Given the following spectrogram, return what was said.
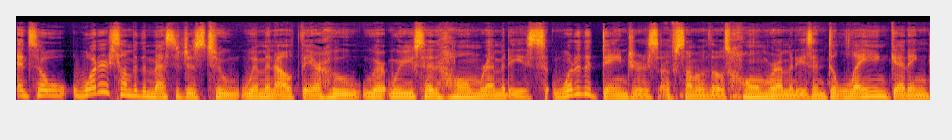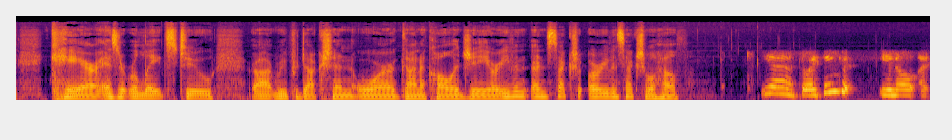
and so what are some of the messages to women out there who where, where you said home remedies? What are the dangers of some of those home remedies? And and delaying getting care as it relates to uh, reproduction or gynecology or even and sexual or even sexual health? Yeah, so I think you know, I,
